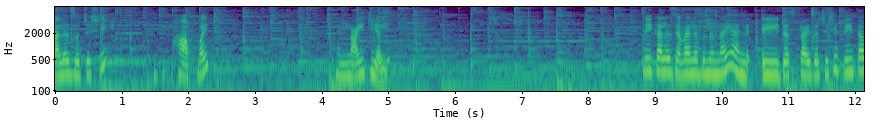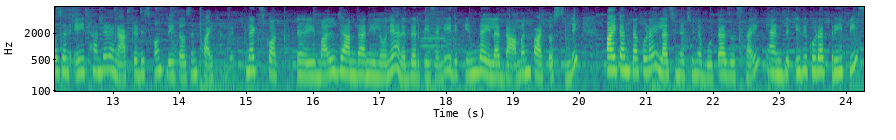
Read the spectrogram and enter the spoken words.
కలర్స్ వచ్చేసి half white and light yellow three colours available ఉన్నాయి అండ్ ఈ డ్రెస్ ప్రైస్ వచ్చేసి three thousand eight hundred and after discount three thousand five hundred next ఈ మల్ జామ్దానీలోనే అనదర్ పీస్ అండి. ఇది కింద ఇలా దామన్ పార్ట్ వస్తుంది. పైకంతా కూడా ఇలా చిన్న చిన్న బుటాస్ వస్తాయి. అండ్ ఇది కూడా three piece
